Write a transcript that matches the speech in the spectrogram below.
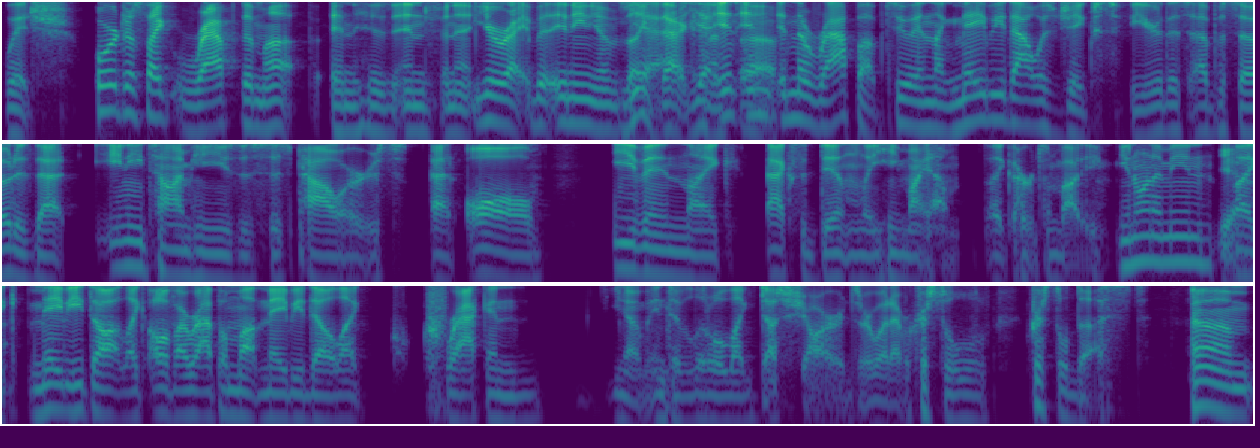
which or just like wrap them up in his infinite. You're right, but any of like yeah, that kind yeah. of in, stuff. in, in the wrap up too, and like maybe that was Jake's fear this episode is that anytime he uses his powers at all, even like accidentally, he might hum, like hurt somebody. You know what I mean? Yeah. Like maybe he thought like, oh, if I wrap them up, maybe they'll like crack and you know into little like dust shards or whatever, crystal crystal dust. um,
